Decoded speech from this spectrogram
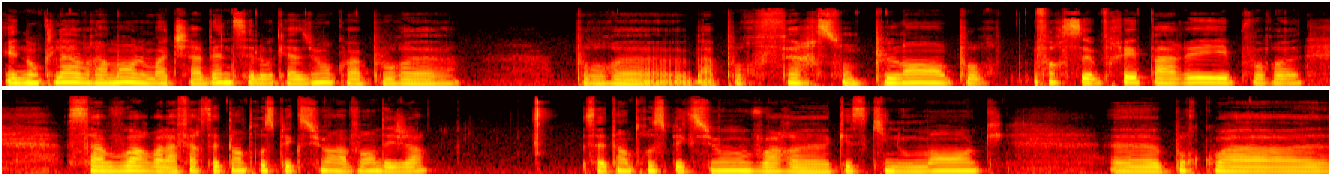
et donc là, vraiment, le mois de Chaben, c'est l'occasion quoi pour, euh, pour, euh, bah, pour faire son plan, pour, pour se préparer, pour savoir, voilà, faire cette introspection avant déjà. Cette introspection, voir qu'est-ce qui nous manque, pourquoi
